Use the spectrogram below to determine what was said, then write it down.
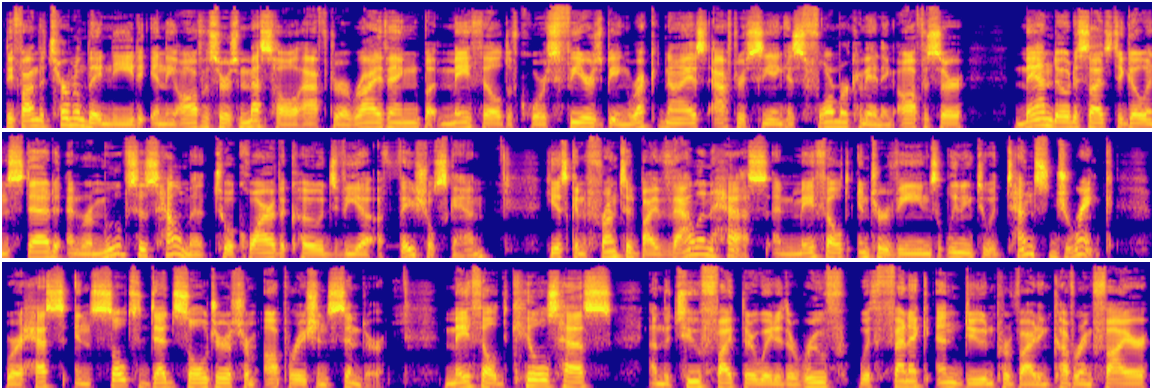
They find the terminal they need in the officers' mess hall after arriving, but Mayfeld, of course, fears being recognized after seeing his former commanding officer. Mando decides to go instead and removes his helmet to acquire the codes via a facial scan. He is confronted by Valen Hess, and Mayfeld intervenes, leading to a tense drink where Hess insults dead soldiers from Operation Cinder. Mayfeld kills Hess, and the two fight their way to the roof, with Fennec and Dune providing covering fire.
